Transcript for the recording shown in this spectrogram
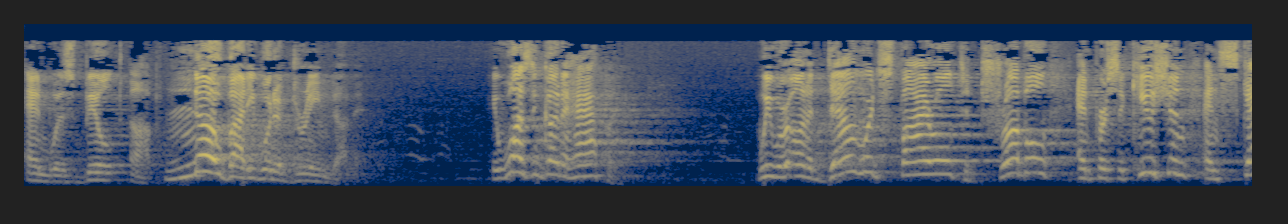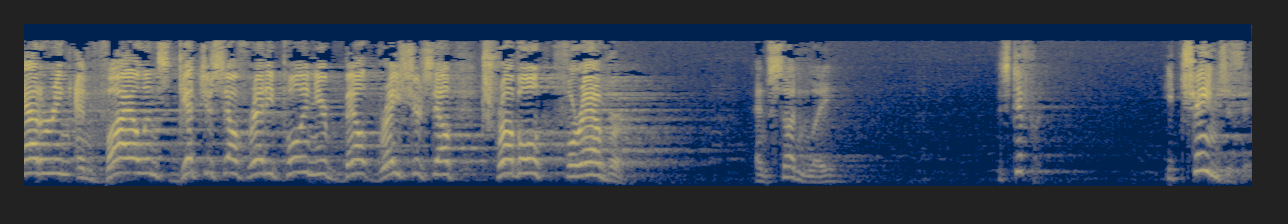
and was built up. Nobody would have dreamed of it. It wasn't going to happen. We were on a downward spiral to trouble and persecution and scattering and violence. Get yourself ready, pull in your belt, brace yourself, trouble forever. And suddenly, it's different. He changes it.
